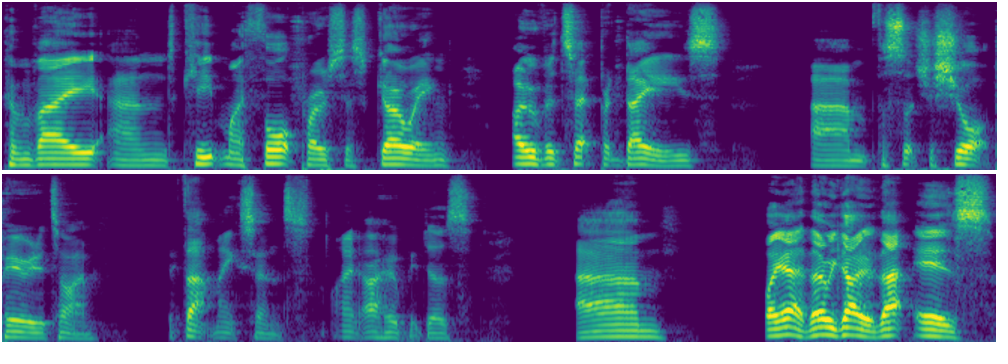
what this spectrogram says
convey and keep my thought process going over separate days um, for such a short period of time. If that makes sense. I, I hope it does. Um, but yeah, there we go. That is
